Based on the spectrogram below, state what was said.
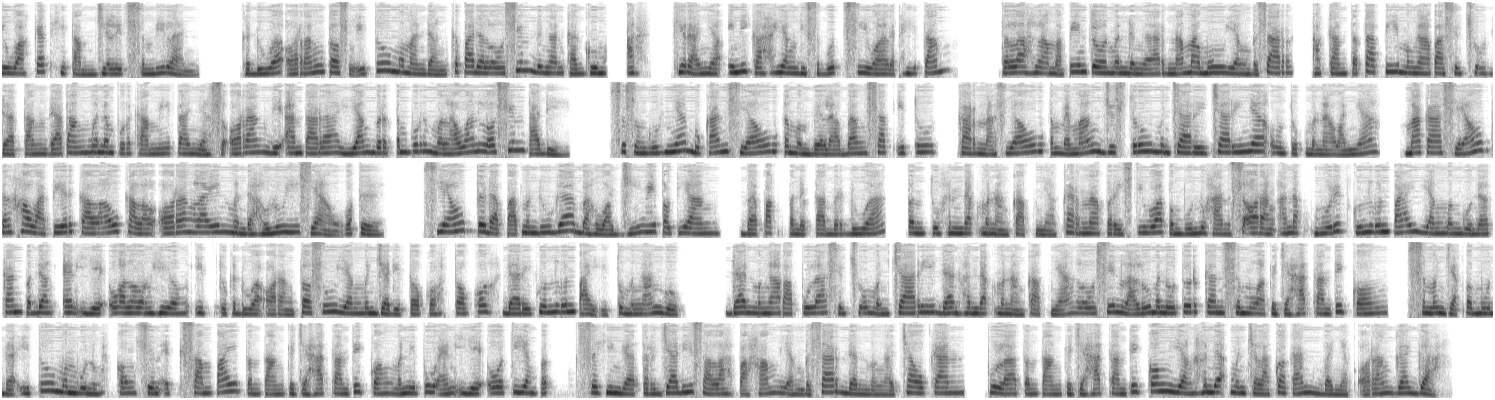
Si Waket Hitam Jilid 9 Kedua orang Tosu itu memandang kepada Losin dengan kagum, ah, kiranya inikah yang disebut si Walet Hitam? Telah lama pintu mendengar namamu yang besar, akan tetapi mengapa si Chu datang-datang menempur kami tanya seorang di antara yang bertempur melawan Losin tadi. Sesungguhnya bukan Xiao Te membela bangsat itu, karena Xiao Te memang justru mencari-carinya untuk menawannya, maka Xiao Te khawatir kalau-kalau orang lain mendahului Xiao Te. Xiao Te dapat menduga bahwa Jiwi Totiang, bapak pendeta berdua, tentu hendak menangkapnya karena peristiwa pembunuhan seorang anak murid Kun Lun Pai yang menggunakan pedang Nio Long Hiong itu kedua orang Tosu yang menjadi tokoh-tokoh dari Kun Lun Pai itu mengangguk. Dan mengapa pula si Chu mencari dan hendak menangkapnya Lo Sin lalu menuturkan semua kejahatan Tikong, semenjak pemuda itu membunuh Kong Sin Ek sampai tentang kejahatan Tikong menipu Nio Tiang Pek sehingga terjadi salah paham yang besar dan mengacaukan, pula tentang kejahatan Tikong yang hendak mencelakakan banyak orang gagah.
